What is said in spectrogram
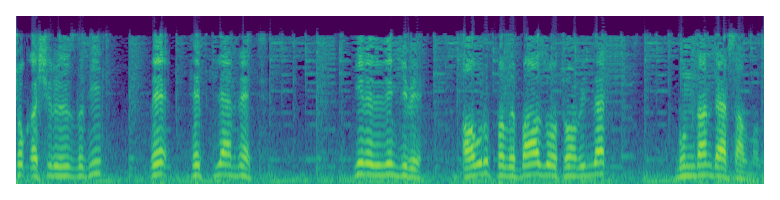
çok aşırı hızlı değil ve tepkiler net. Yine dediğim gibi Avrupalı bazı otomobiller bundan ders almalı.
